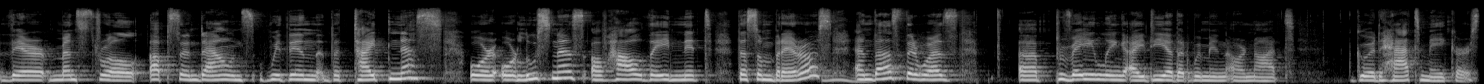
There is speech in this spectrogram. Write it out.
their menstrual ups and downs within the tightness or, or looseness of how they knit the sombreros. Mm. And thus there was a prevailing idea that women are not good hat makers.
